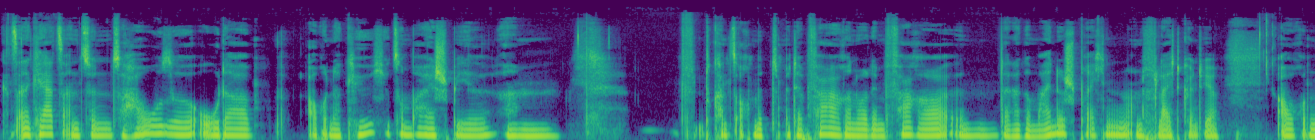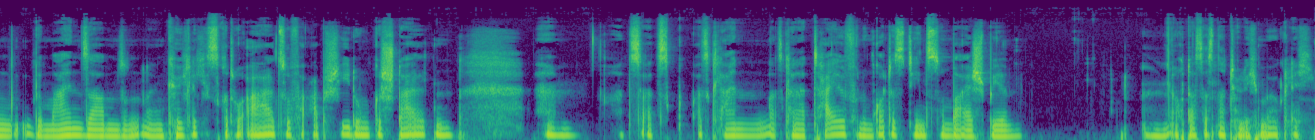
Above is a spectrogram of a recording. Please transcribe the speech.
kannst eine Kerze anzünden zu Hause oder auch in der Kirche zum Beispiel. Ähm, du kannst auch mit, mit der Pfarrerin oder dem Pfarrer in deiner Gemeinde sprechen und vielleicht könnt ihr auch ein gemeinsam so ein kirchliches Ritual zur Verabschiedung gestalten. Ähm, als, als, als, kleinen, als kleiner Teil von einem Gottesdienst zum Beispiel. Auch das ist natürlich möglich.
